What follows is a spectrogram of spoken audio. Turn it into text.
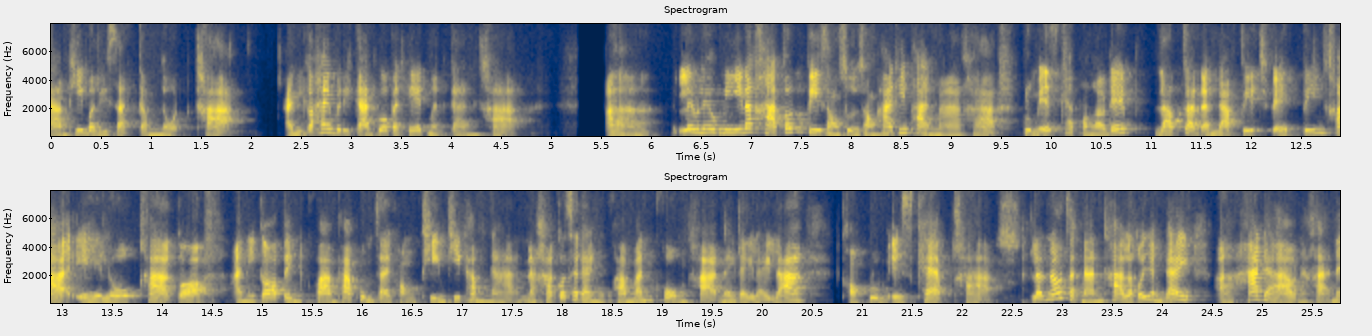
ตามที่บริษัทกำหนดค่ะ อันนี้ก็ให้บริการทั่วประเทศเหมือนกันค่ะ อ่า เร็วๆนี้นะคะ ต้นปี 2025 ที่ผ่านมาค่ะ กลุ่ม SCAP ของเราได้รับจัดอันดับ Fitch Rating ค่ะ A ลบค่ะ ก็อันนี้ก็เป็นความภาคภูมิใจของทีมที่ทำงานนะคะ ก็แสดงถึงความมั่นคงค่ะในหลายๆด้านของกลุ่ม SCAP ค่ะ แล้วนอกจากนั้นค่ะ เราก็ยังได้อ่า5ดาวนะคะ ใน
